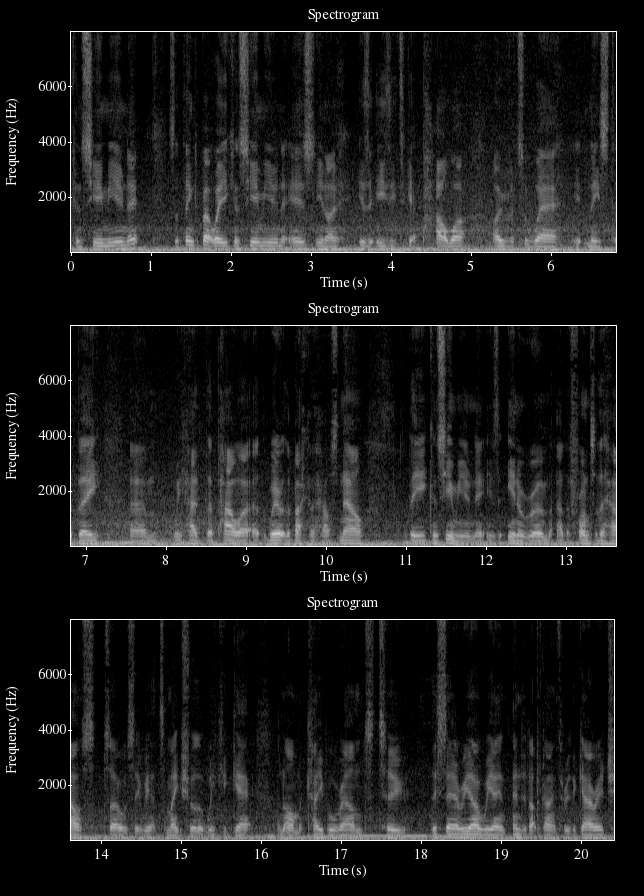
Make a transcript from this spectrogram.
consumer unit. So think about where your consumer unit is. You know, is it easy to get power over to where it needs to be? Um, we had the power. At, we're at the back of the house now. The consumer unit is in a room at the front of the house, so obviously we had to make sure that we could get an arm of cable round to this area. We ended up going through the garage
